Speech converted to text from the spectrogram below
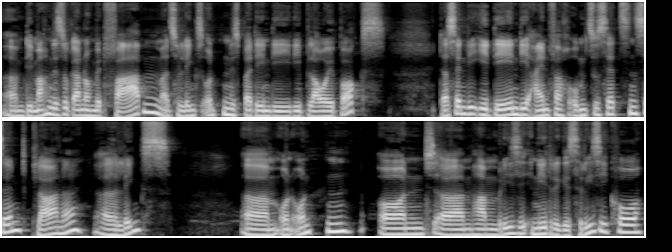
Ähm, die machen das sogar noch mit Farben. Also links unten ist bei denen die, die blaue Box. Das sind die Ideen, die einfach umzusetzen sind. Klar, ne? Äh, links ähm, und unten und ähm, haben riesig, niedriges Risiko,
